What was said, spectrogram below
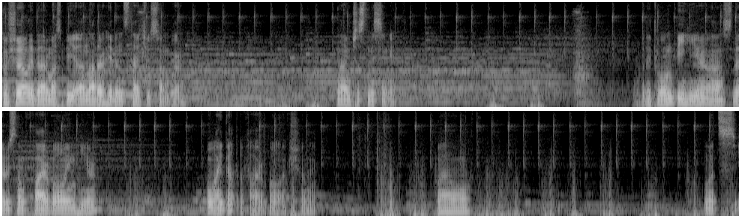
So surely there must be another hidden statue somewhere. And I'm just missing it. But it won't be here as there is no fireball in here. Oh, I got a fireball actually. Well... Let's see.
